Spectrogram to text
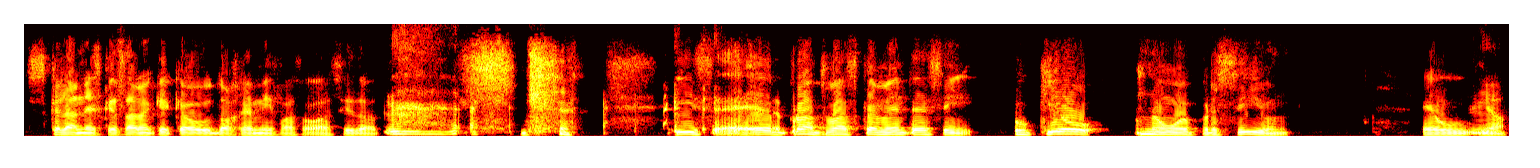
Se calhar nem sequer sabem o que é que é o Dó, Ré, Mi, Fá, Sol, Lá, Dó. Isso é, pronto, basicamente é assim. O que eu não aprecio é o, Yeah.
